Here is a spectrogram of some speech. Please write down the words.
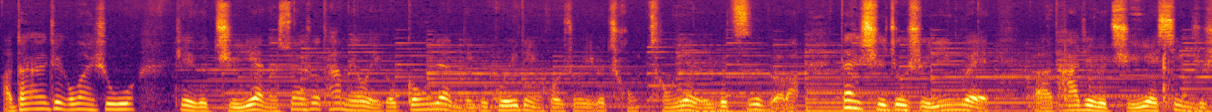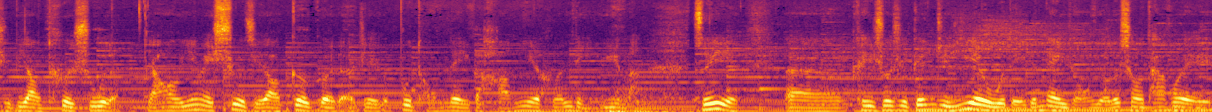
啊，当然，这个万事屋这个职业呢，虽然说它没有一个公认的一个规定，或者说一个从从业的一个资格吧，但是就是因为，呃，它这个职业性质是比较特殊的，然后因为涉及到各个的这个不同的一个行业和领域嘛，所以，呃，可以说是根据业务的一个内容，有的时候它会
